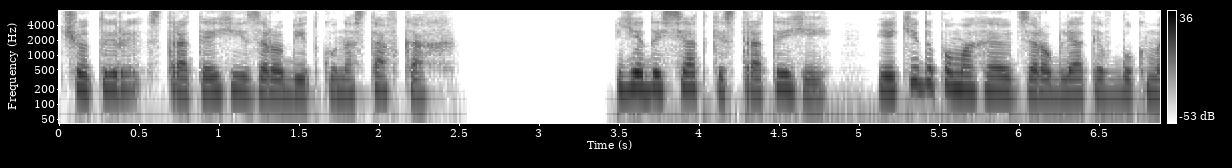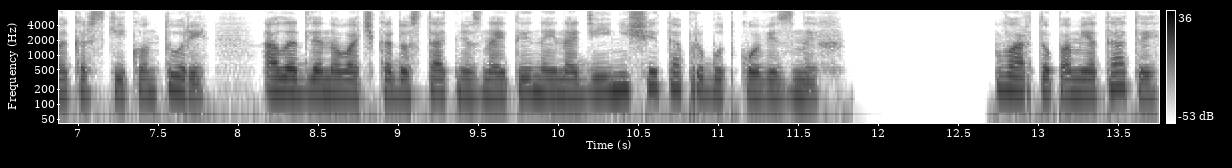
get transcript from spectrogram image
4. Стратегії заробітку на ставках. Є десятки стратегій, які допомагають заробляти в букмекерській конторі, але для новачка достатньо знайти найнадійніші та прибуткові з них. Варто пам'ятати,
